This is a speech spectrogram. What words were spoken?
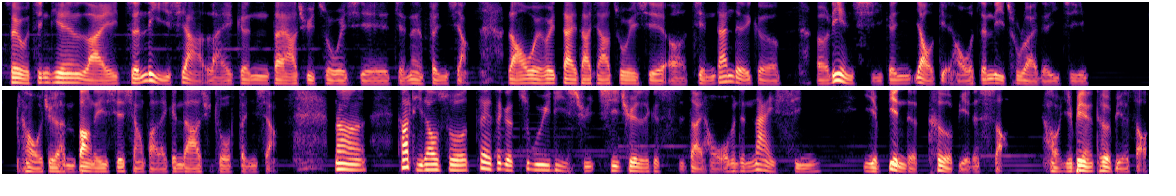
所以我今天来整理一下，来跟大家去做一些简单的分享，然后我也会带大家做一些呃简单的一个呃练习跟要点哈，我整理出来的以及好我觉得很棒的一些想法来跟大家去做分享。那他提到说，在这个注意力稀稀缺的这个时代哈，我们的耐心也变得特别的少。好，也变得特别少。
